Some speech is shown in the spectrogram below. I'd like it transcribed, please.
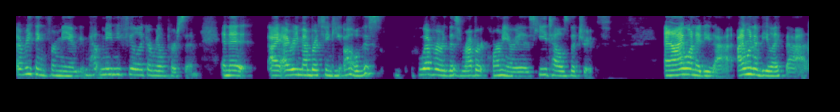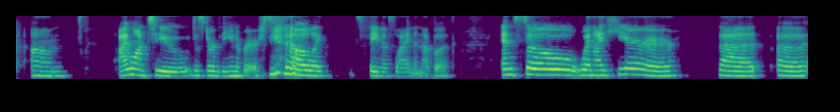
everything for me. It made me feel like a real person. And it, I, I remember thinking, oh, this, whoever this Robert Cormier is, he tells the truth. And I want to do that. I want to be like that. Um, I want to disturb the universe, you know, like famous line in that book. And so when I hear that uh,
